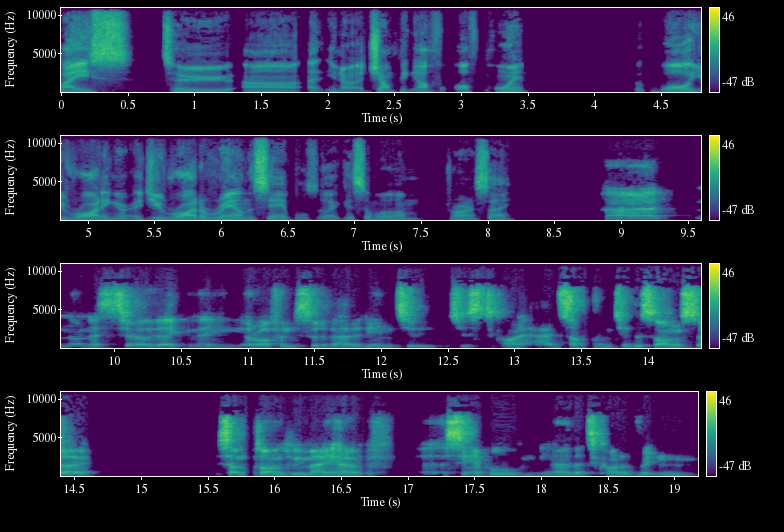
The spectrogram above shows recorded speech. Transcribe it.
base to, uh, you know, a jumping off off point? But while you're writing, or do you write around the samples? I guess what I'm trying to say. Uh, not necessarily. They they are often sort of added in to just to kind of add something to the song. So sometimes we may have a sample, you know, that's kind of written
